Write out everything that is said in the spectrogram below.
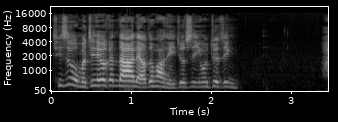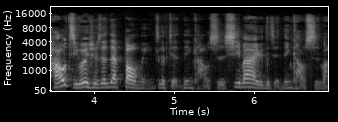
其实我们今天会跟大家聊这话题，就是因为最近 好几位学生在报名这个检定考试，西班牙语的检定考试嘛。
